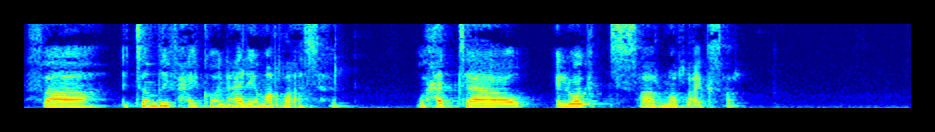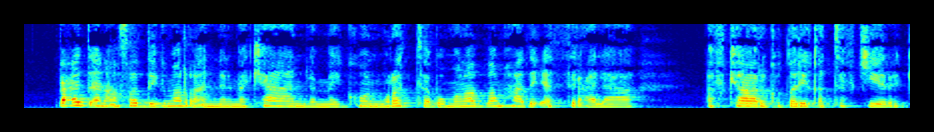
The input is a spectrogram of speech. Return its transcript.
فالتنظيف حيكون علي مرة أسهل وحتى الوقت صار مرة أقصر. بعد أنا أصدق مرة أن المكان لما يكون مرتب ومنظم هذا يأثر على أفكارك وطريقة تفكيرك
